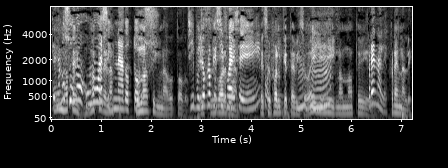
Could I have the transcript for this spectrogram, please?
Tenemos no te- uno- no uno te adelantes. asignado todos. Uno asignado todos. Sí, pues yo Ese creo que sí fue guardián. ese, ¿eh? Ese fue el que te avisó, ey, Ujú. ey, ey, no, no te... Frénale. Frénale.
